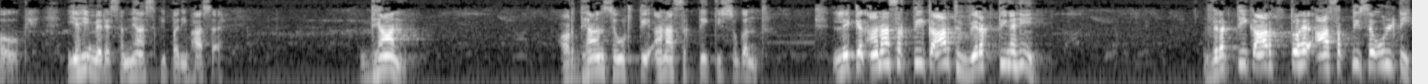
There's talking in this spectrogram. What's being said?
होगे यही मेरे सन्यास की परिभाषा है। ध्यान और ध्यान से उठती अनासक्ति की सुगंध। लेकिन अनासक्ति का अर्थ विरक्ति नहीं। विरक्ति का अर्थ तो है आसक्ति से उल्टी।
